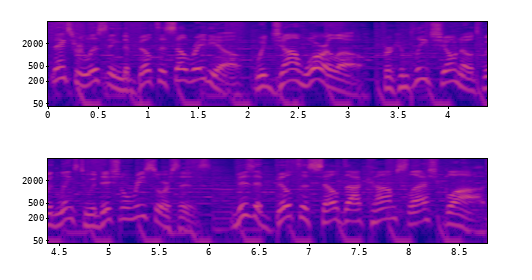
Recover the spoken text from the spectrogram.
Thanks for listening to Built to Sell Radio with John Warrillow. For complete show notes with links to additional resources, visit builttosell.com slash blog.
